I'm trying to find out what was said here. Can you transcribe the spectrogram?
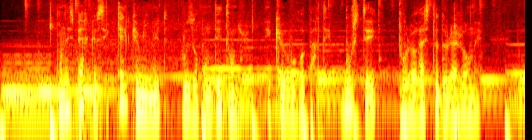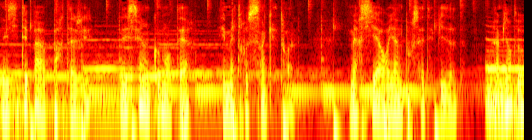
On espère que ces quelques minutes vous auront détendu et que vous repartez boosté pour le reste de la journée. N'hésitez pas à partager, laisser un commentaire et mettre 5 étoiles. Merci à Oriane pour cet épisode. À bientôt!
